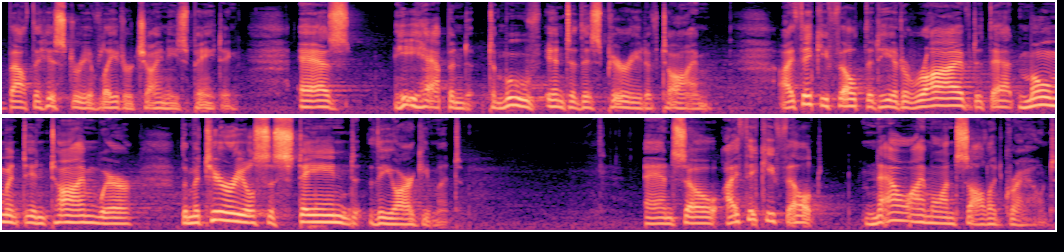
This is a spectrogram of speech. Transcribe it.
about the history of later Chinese painting, as he happened to move into this period of time, I think he felt that he had arrived at that moment in time where the material sustained the argument. And so I think he felt, now I'm on solid ground.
